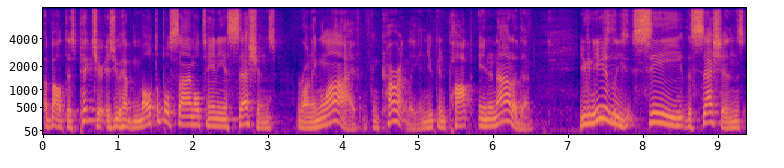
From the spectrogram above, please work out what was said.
about this picture is you have multiple simultaneous sessions running live and concurrently, and you can pop in and out of them. You can easily see the sessions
